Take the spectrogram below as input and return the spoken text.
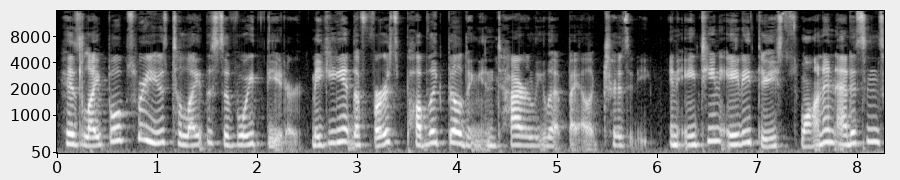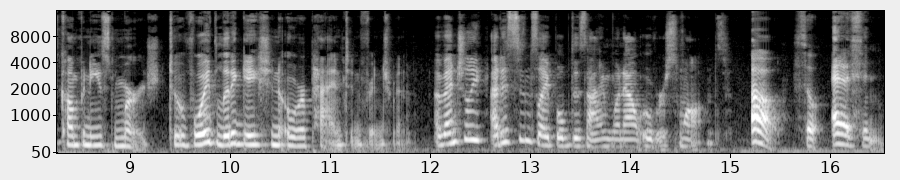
His light bulbs were used to light the Savoy Theatre, making it the first public building entirely lit by electricity. In 1883, Swan and Edison's companies merged to avoid litigation over patent infringement. Eventually, Edison's light bulb design went out over Swan's. Oh, so Edison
